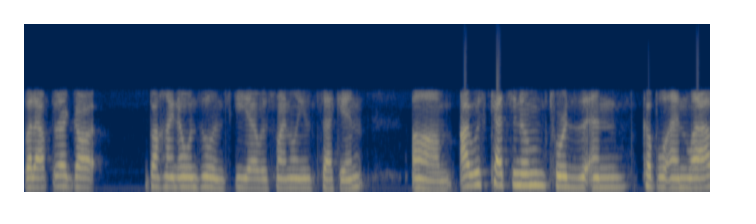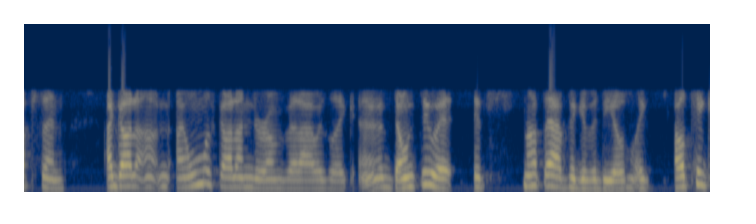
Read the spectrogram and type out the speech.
but after I got behind Owen Zielinski, I was finally in second. Um, I was catching him towards the end, couple end laps, and I got on. I almost got under him, but I was like, eh, "Don't do it. It's not that big of a deal. Like I'll take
